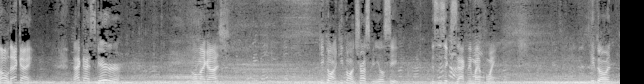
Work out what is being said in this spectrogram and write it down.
Oh, that guy. That guy scared her. Oh my gosh. Keep going, keep going. Trust me, you'll see. This is exactly my point. Keep going.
